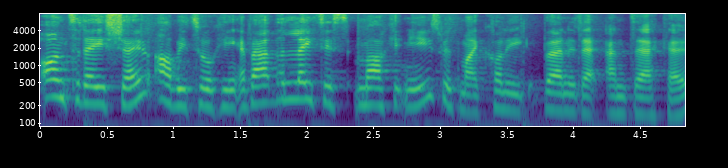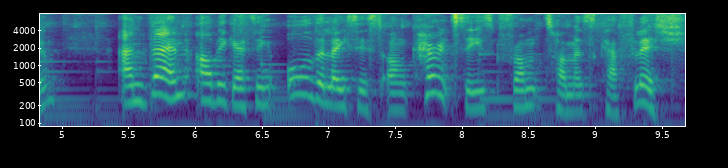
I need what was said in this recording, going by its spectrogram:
On today's show, I'll be talking about the latest market news with my colleague Bernadette Anderko, and then I'll be getting all the latest on currencies from Thomas Caflisch.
